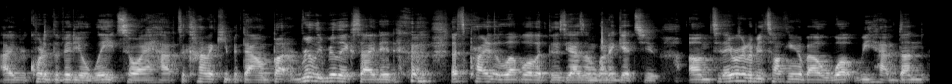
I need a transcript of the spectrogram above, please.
I recorded the video late, so I have to kind of keep it down, but I'm really, really excited. That's probably the level of enthusiasm I'm going to get to. Um, today we're going to be talking about what we have done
